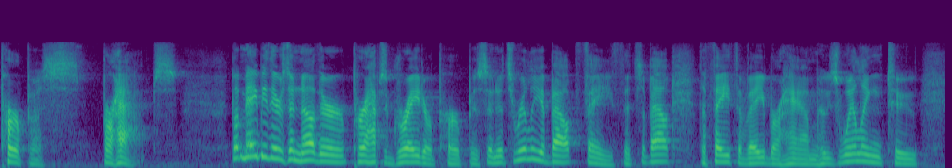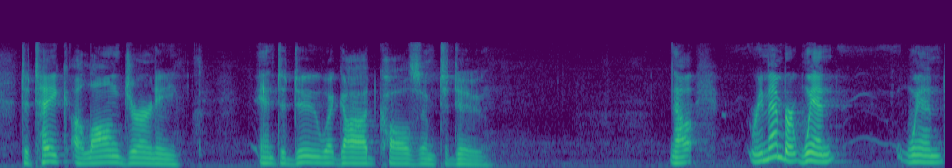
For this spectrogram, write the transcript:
purpose, perhaps. But maybe there's another, perhaps greater purpose, and it's really about faith. It's about the faith of Abraham, who's willing to, to take a long journey and to do what God calls him to do. Now, remember when when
